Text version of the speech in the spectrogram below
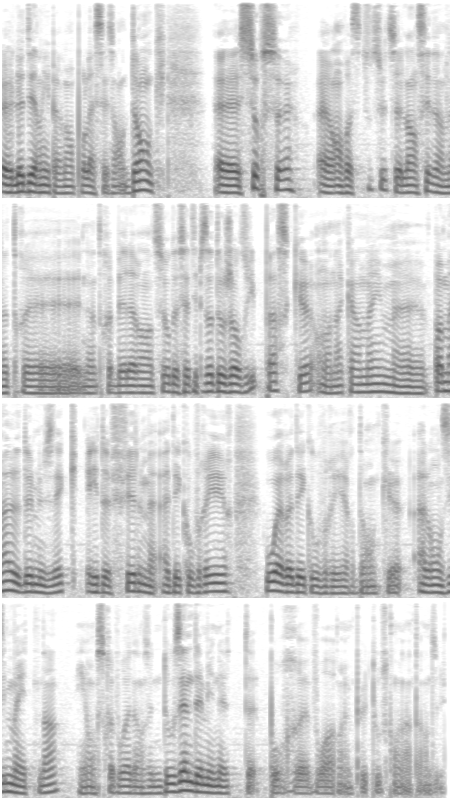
le dernier pardon pour la saison. Donc euh, sur ce, euh, on va tout de suite se lancer dans notre euh, notre belle aventure de cet épisode d'aujourd'hui parce que on a quand même pas mal de musique et de films à découvrir ou à redécouvrir. Donc allons-y maintenant et on se revoit dans une douzaine de minutes pour euh, voir un peu tout ce qu'on a entendu.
